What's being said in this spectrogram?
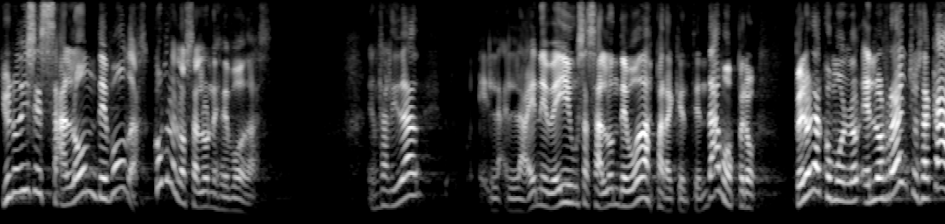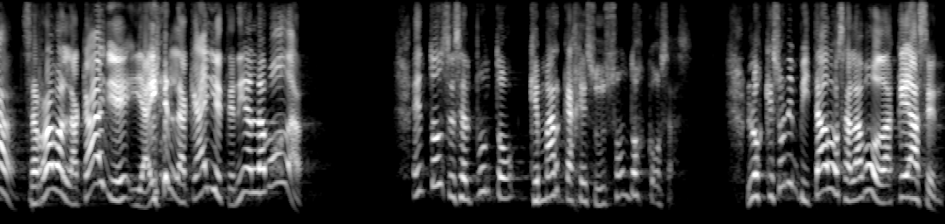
Y uno dice salón de bodas. ¿Cómo eran los salones de bodas? En realidad, la, la NBI usa salón de bodas para que entendamos, pero, pero era como en los ranchos acá. Cerraban la calle y ahí en la calle tenían la boda. Entonces el punto que marca Jesús son dos cosas. Los que son invitados a la boda, ¿qué hacen?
